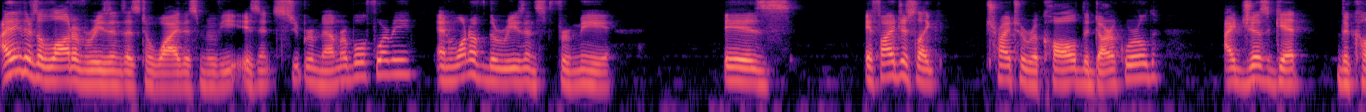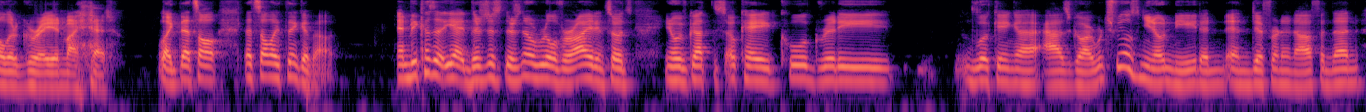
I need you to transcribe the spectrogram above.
I think there's a lot of reasons as to why this movie isn't super memorable for me, and one of the reasons for me is if I just like try to recall the Dark World, I just get the color gray in my head. Like that's all that's all I think about. And because of, yeah, there's just there's no real variety and so it's you know, we've got this okay, cool gritty looking uh, Asgard, which feels, you know, neat and and different enough and then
